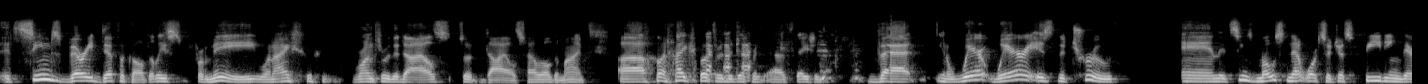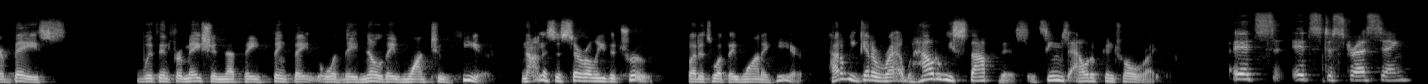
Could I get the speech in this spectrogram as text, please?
It seems very difficult, at least for me, when I run through the dials. So dials, how old am I? Uh, when I go through the different uh, stations, that you know where where is the truth? And it seems most networks are just feeding their base with information that they think they or they know they want to hear, not necessarily the truth but it's what they want to hear. How do we get around? How do we stop this? It seems out of control right now. It's it's distressing.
